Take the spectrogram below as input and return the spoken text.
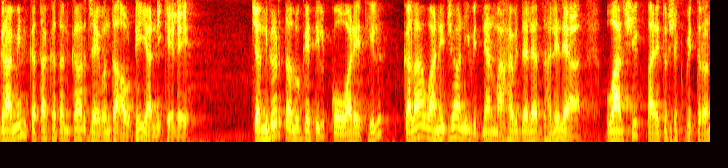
ग्रामीण कथाकथनकार जयवंत आवटे यांनी केले. चंदगड तालुक्यातील कोवाड येथील कला वाणिज्य आणि विज्ञान महाविद्यालयात झालेल्या वार्षिक पारितोषिक वितरण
